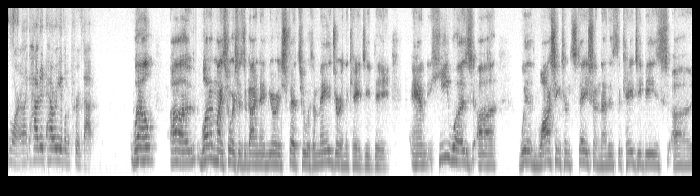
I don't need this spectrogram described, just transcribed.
more. Like, how did how were you able to prove that? Well, uh, one of my sources, a guy named Yuri Shvets, who was a major in the KGB, and he was uh, with Washington Station, that is the KGB's uh,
